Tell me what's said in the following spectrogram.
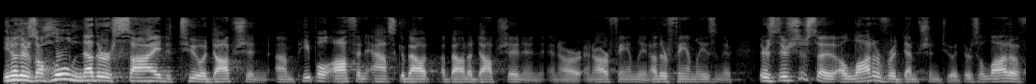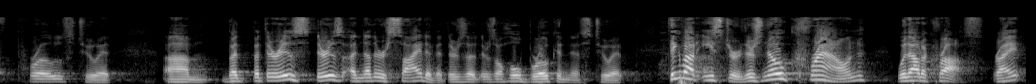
You know, there's a whole nother side to adoption. Um, people often ask about, about adoption and, and, our, and our family and other families, and there, there's, there's just a, a, lot of redemption to it. There's a lot of pros to it. Um, but but there, is, there is another side of it. There's a, there's a whole brokenness to it. Think about Easter. There's no crown without a cross, right?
